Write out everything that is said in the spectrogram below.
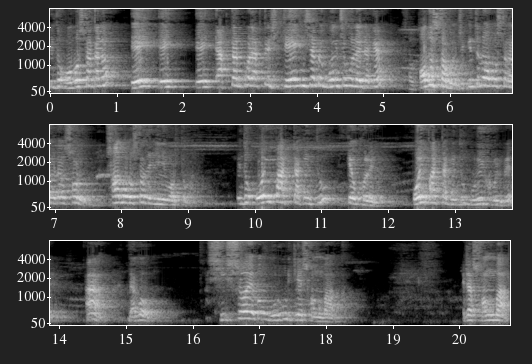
কিন্তু অবস্থা কেন? এই এই এই একটার পর একটা স্টেজ হিসাবে বলছে বলে এটাকে অবস্থা বলছে। কিন্তু এটা অবস্থা নয় ওটা স্বরূপ। সব অবস্থাতে যিনি বর্তমান। কিন্তু ওই পাঠটা কিন্তু কেউ খোলেনি। ওই পাঠটা কিন্তু গুরুই খুলবে। হ্যাঁ দেখো, শিষ্য এবং গুরুর যে সংবাদ, এটা সংবাদ।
